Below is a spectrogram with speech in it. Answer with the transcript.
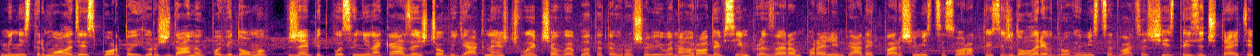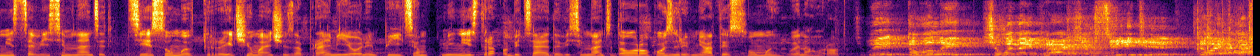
Міністр молоді і спорту Ігор Жданов повідомив, вже підписані накази, щоб якнайшвидше виплатити грошові винагороди всім призерам Паралімпіади. Перше місце 40 тисяч доларів, друге місце 26 тисяч, третє місце 18. Ці суми втричі менші за премії олімпійцям. Міністр обіцяє до 18-го року зрівняти суми винагород. Ви довели, що ви найкращі в світі. Давайте вас.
